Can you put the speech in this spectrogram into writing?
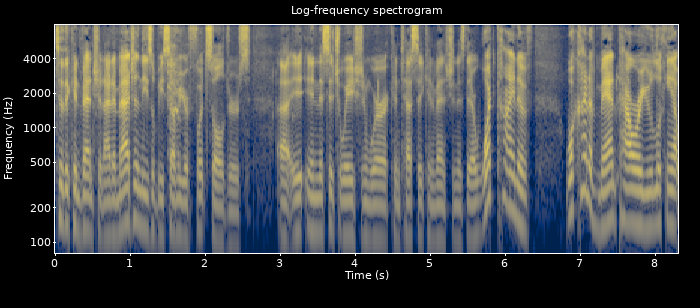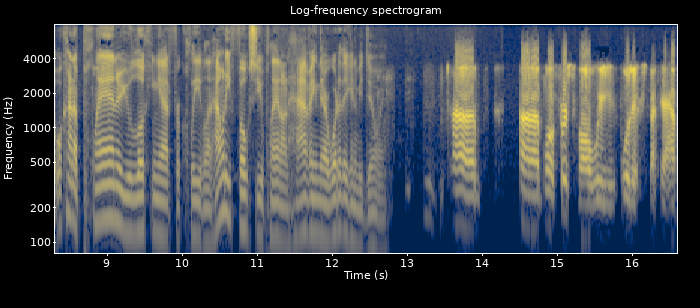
to the convention, I'd imagine these will be some of your foot soldiers uh, in the situation where a contested convention is there. What kind of what kind of manpower are you looking at? What kind of plan are you looking at for Cleveland? How many folks do you plan on having there? What are they going to be doing? Uh, uh, well, first of all, we fully expect to have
